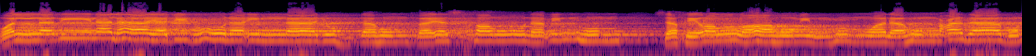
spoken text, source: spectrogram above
والذين لا يجدون إلا جهدهم فيسخرون منهم سخر الله منهم ولهم عذاب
